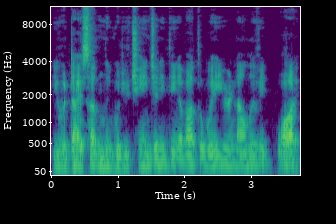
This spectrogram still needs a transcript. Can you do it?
you would die suddenly, would you change anything about the way you're now living? Why?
